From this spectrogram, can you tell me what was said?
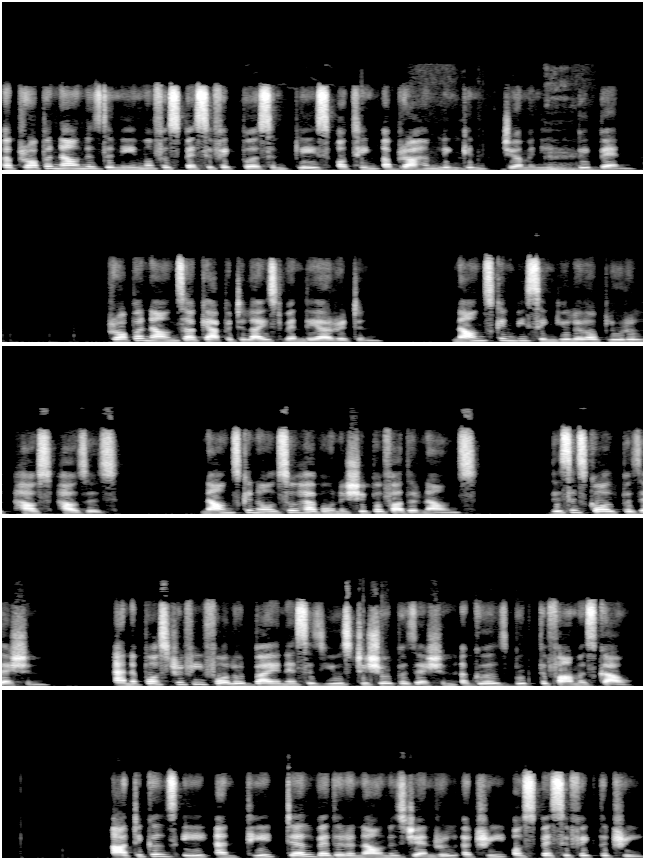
A proper noun is the name of a specific person, place, or thing, Abraham Lincoln, Germany, Big Ben. Proper nouns are capitalized when they are written. Nouns can be singular or plural, house, houses. Nouns can also have ownership of other nouns. This is called possession. An apostrophe followed by an S is used to show possession, a girl's book, the farmer's cow. Articles a and the tell whether a noun is general, a tree, or specific, the tree.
